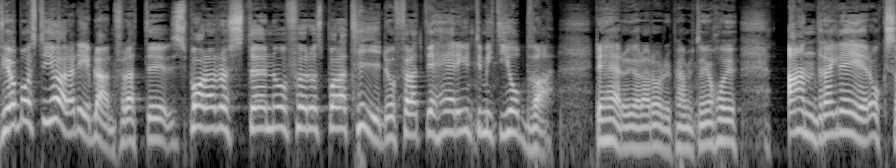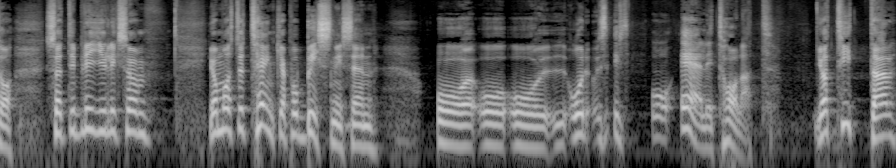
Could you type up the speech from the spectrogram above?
jag måste göra det ibland för att eh, spara rösten och för att spara tid och för att det här är ju inte mitt jobb va. Det här att göra radioprogram utan jag har ju andra grejer också. Så att det blir ju liksom, jag måste tänka på businessen och, och, och, och, och ärligt talat. Jag tittar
